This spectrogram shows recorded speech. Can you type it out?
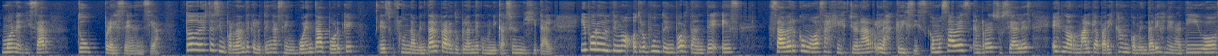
monetizar tu presencia. Todo esto es importante que lo tengas en cuenta porque es fundamental para tu plan de comunicación digital. Y por último, otro punto importante es saber cómo vas a gestionar las crisis. Como sabes, en redes sociales es normal que aparezcan comentarios negativos,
